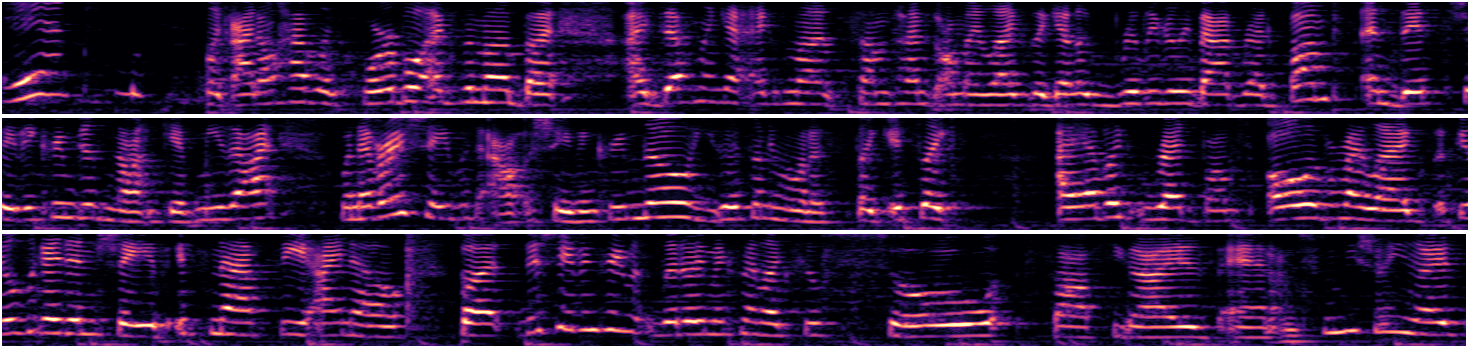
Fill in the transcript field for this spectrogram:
Eczema like I don't have like horrible eczema but I definitely get eczema sometimes on my legs. I get like really really bad red bumps and this shaving cream does not give me that. Whenever I shave without a shaving cream though you guys don't even want to like it's like I have like red bumps all over my legs. It feels like I didn't shave. It's nasty, I know. But this shaving cream literally makes my legs feel so soft, you guys. And I'm just gonna be showing you guys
